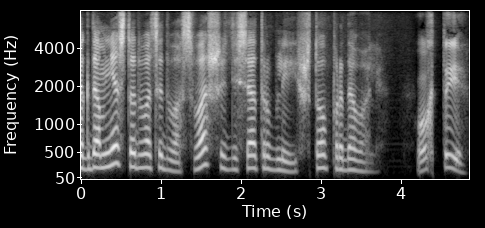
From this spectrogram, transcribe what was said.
Тогда мне 122, с вас 60 рублей. Что продавали? Ох ты!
